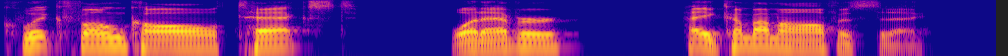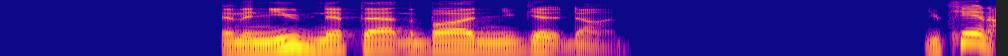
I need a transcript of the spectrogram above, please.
quick phone call, text, whatever. Hey, come by my office today and then you nip that in the bud and you get it done. You can't.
